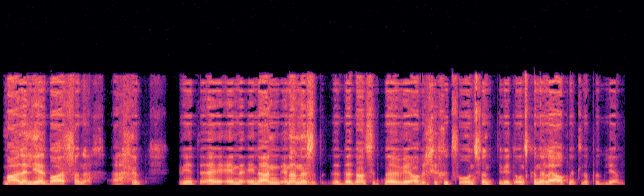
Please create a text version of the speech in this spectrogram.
Maar hulle leer baie vinnig. Um, weet eh, en en dan en dan is dit dan sit nou weer obviously goed vir ons want jy weet ons kan hulle help met hulle probleem.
